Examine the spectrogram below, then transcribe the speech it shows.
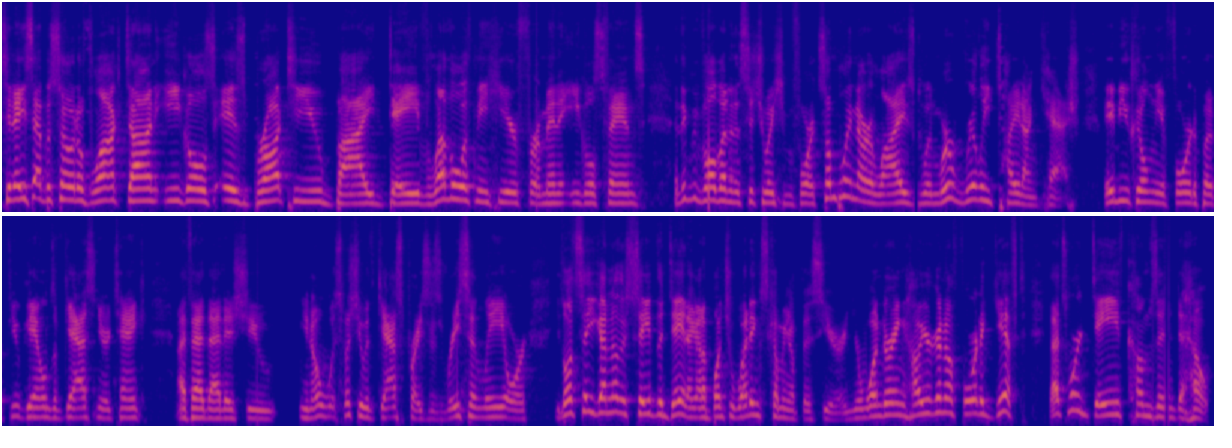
Today's episode of Locked On Eagles is brought to you by Dave. Level with me here for a minute, Eagles fans. I think we've all been in this situation before at some point in our lives when we're really tight on cash. Maybe you could only afford to put a few gallons of gas in your tank. I've had that issue you know, especially with gas prices recently, or let's say you got another save the date. I got a bunch of weddings coming up this year, and you're wondering how you're going to afford a gift. That's where Dave comes in to help.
